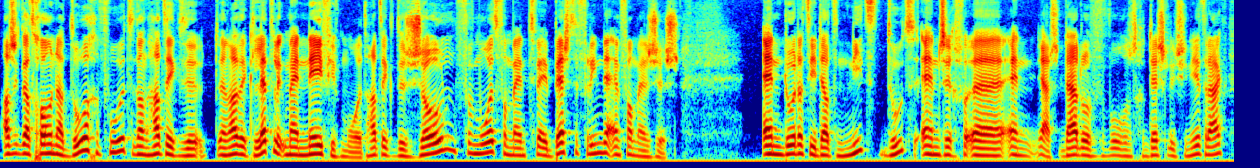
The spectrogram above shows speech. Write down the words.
Als ik dat gewoon had doorgevoerd, dan had, ik de, dan had ik letterlijk mijn neefje vermoord. Had ik de zoon vermoord van mijn twee beste vrienden en van mijn zus. En doordat hij dat niet doet en, zich, eh, en ja, daardoor vervolgens gedesillusioneerd raakt,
